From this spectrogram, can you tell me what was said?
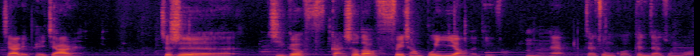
家里陪家人，这是几个感受到非常不一样的地方。嗯，哎，在中国跟在中国，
